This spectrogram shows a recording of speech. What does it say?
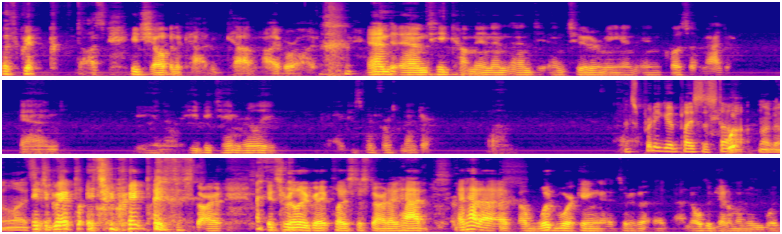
with great toss, he'd show up in a cab, cab, I've arrived, and and he'd come in and and, and tutor me in, in close-up magic, and you know, he became really, I guess, my first mentor. Um, It's a pretty good place to start. Not gonna lie to it's a great it's a great place to start it's really a great place to start i'd had i'd had a, a woodworking sort of a, an older gentleman in wood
